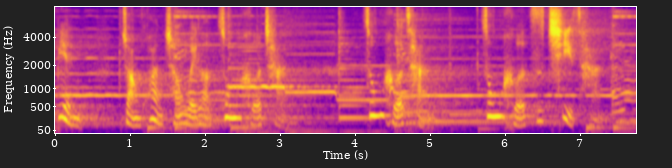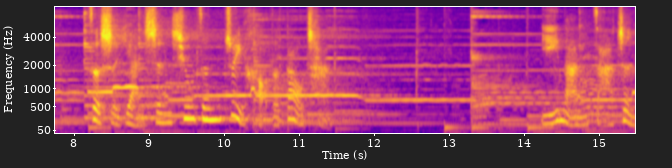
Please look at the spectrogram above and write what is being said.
变，转换成为了综合禅。综合禅，综合之气禅，这是养生修真最好的道场。疑难杂症，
